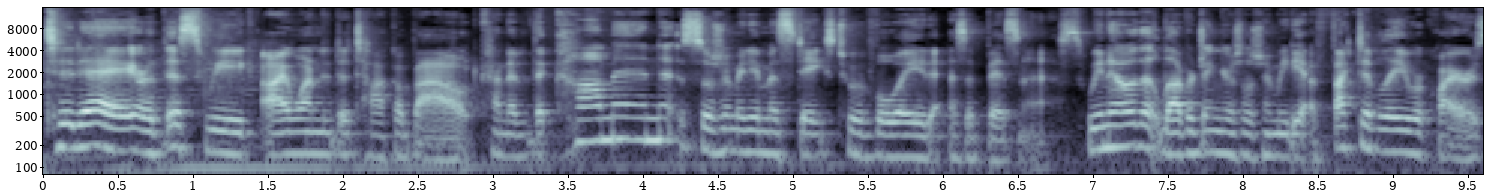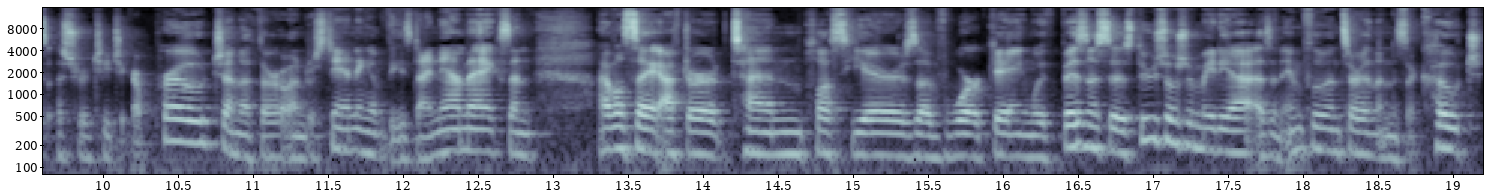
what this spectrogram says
Today or this week, I wanted to talk about kind of the common social media mistakes to avoid as a business. We know that leveraging your social media effectively requires a strategic approach and a thorough understanding of these dynamics. And I will say, after 10 plus years of working with businesses through social media as an influencer and then as a coach,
